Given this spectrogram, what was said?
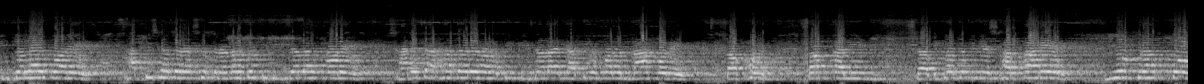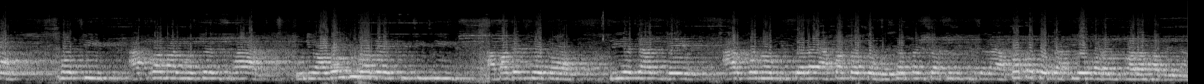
বিদ্যালয় করে ছাব্বিশ হাজার একশো তিরানব্বইটি বিদ্যালয় করে সাড়ে চার হাজারের অধিক বিদ্যালয় জাতীয়করণ না করে, তখন তৎকালীন বিগত দিনে সরকারের নিয়োগপ্রাপ্ত সচিব আকরামাল হোসেন স্যার, উনি অবৈধভাবে একটি চিঠি আমাদের জন্য দিয়ে যান যে আর কোনো বিদ্যালয় আপাতত, বেসরকারি প্রাথমিক বিদ্যালয় আপাতত জাতীয়করণ করা হবে না।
